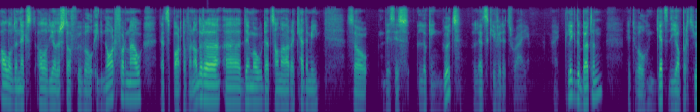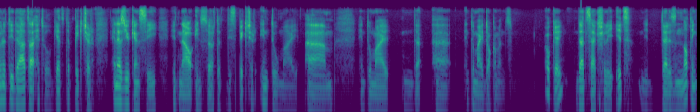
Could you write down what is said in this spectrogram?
all of the next, all of the other stuff we will ignore for now. That's part of another uh, uh demo that's on our academy. So this is looking good. Let's give it a try. I click the button, it will get the opportunity data, it will get the picture. And as you can see, it now inserted this picture into my um, into my uh, into my document. Okay, that's actually it. There is nothing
